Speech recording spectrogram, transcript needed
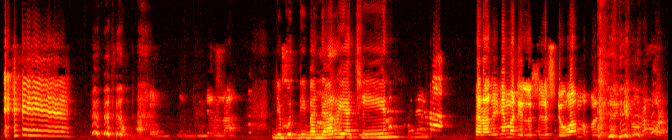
Jemput di bandara ya Cin. Ferrarinya mah dilus-lus doang, nggak boleh orang, orang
